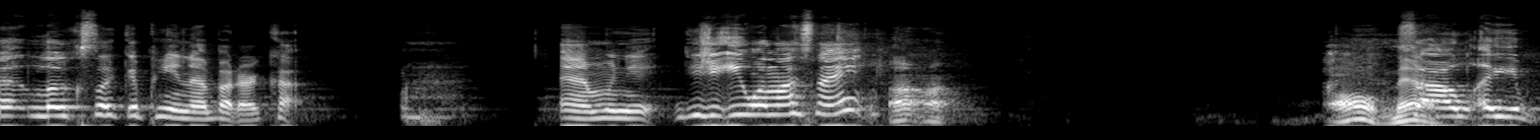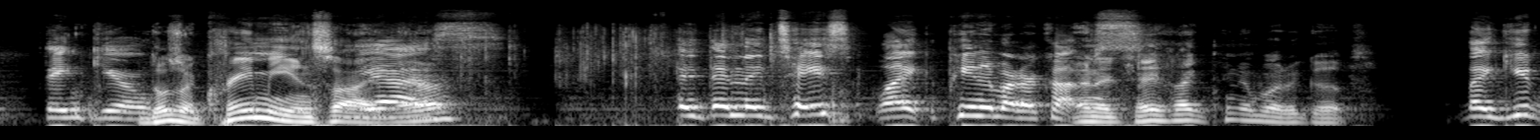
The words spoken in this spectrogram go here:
it looks like a peanut butter cup. And when you did you eat one last night? uh-uh. Oh man. So like, thank you. Those are creamy inside, yes. It, and they taste like peanut butter cups. And they taste like peanut butter cups. like you,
